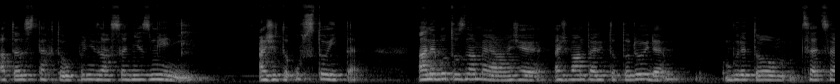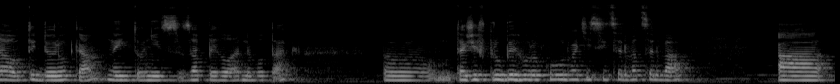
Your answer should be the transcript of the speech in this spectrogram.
a ten vztah to úplně zásadně změní a že to ustojíte. A nebo to znamená, že až vám tady toto dojde, bude to cca od teď do roka, není to nic za pět let nebo tak, Ehm, takže v průběhu roku 2022. A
